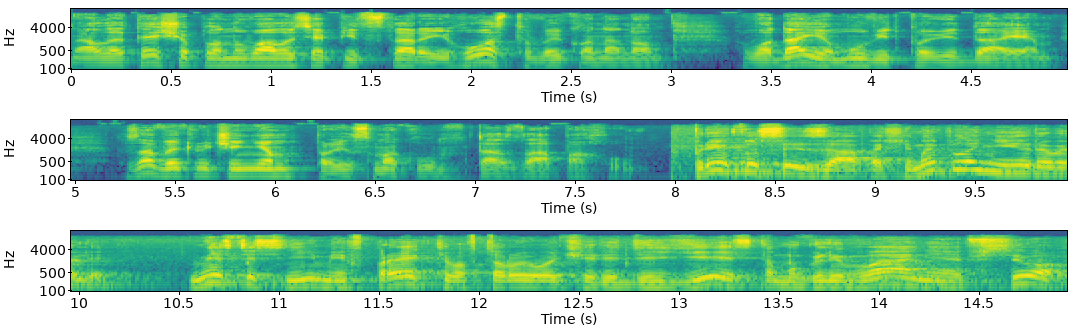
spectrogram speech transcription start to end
Але те, що планувалося під старий ГОСТ, виконано. Вода йому відповідає за виключенням присмаку та запаху. Привкусы и запахи мы планировали вместе с ними. В проекте во второй очереди есть, там углевание, все.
